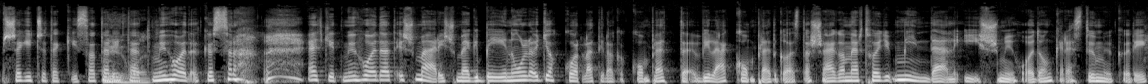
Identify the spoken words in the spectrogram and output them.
segítsetek ki szatellitet, műhold. műholdat, köszönöm, egy-két műholdat, és már is megbénul gyakorlatilag a komplett világ komplett gazdasága, mert hogy minden is műholdon keresztül működik.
